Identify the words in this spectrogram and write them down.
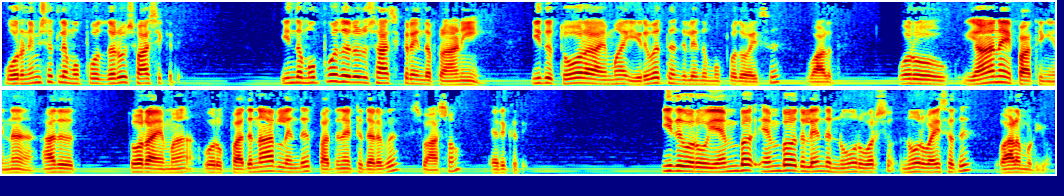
ஒரு நிமிஷத்துல முப்பது தடவை சுவாசிக்குது. இந்த முப்பது தடவை சுவாசிக்கிற இந்த பிராணி இது தோராயமா இருபத்தஞ்சுல இருந்து முப்பது வயசு வாழுது. ஒரு யானை பார்த்தீங்கன்னா அது தோராயமா ஒரு பதினாறுல இருந்து பதினெட்டு தடவை சுவாசம் இருக்குது இது ஒரு எண்ப எண்பதுலேருந்து நூறு வருஷம் நூறு வயசு அது வாழ முடியும்.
